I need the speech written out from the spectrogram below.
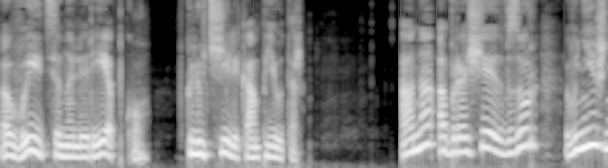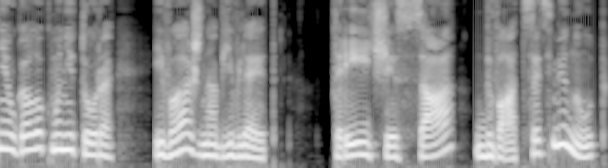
вытянули репку, включили компьютер. Она обращает взор в нижний уголок монитора и важно объявляет «Три часа двадцать минут»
